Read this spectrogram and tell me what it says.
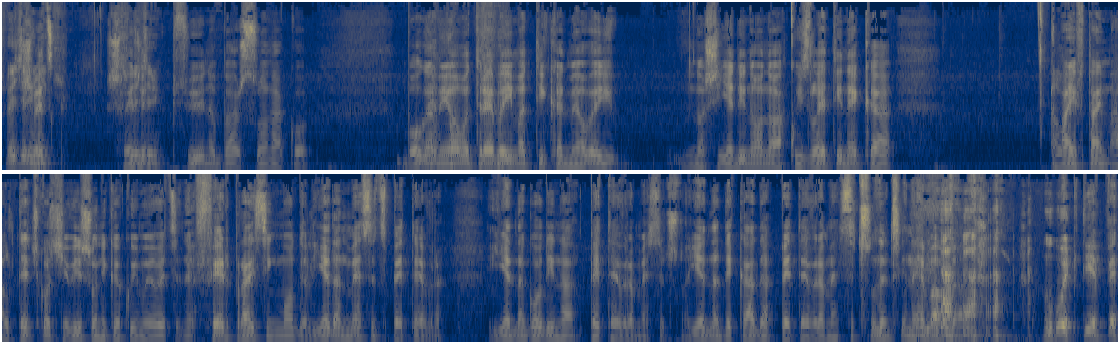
Šveđani Švedski. Šveđani. Šveđani. baš su onako... Boga mi ovo treba imati kad me ovaj... Znaš, jedino ono, ako izleti neka lifetime, ali tečko će, vidiš oni kako imaju ove cene, fair pricing model, jedan mesec 5 evra, jedna godina 5 evra mesečno, jedna dekada 5 evra mesečno, znači nema ona, uvek ti je 5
